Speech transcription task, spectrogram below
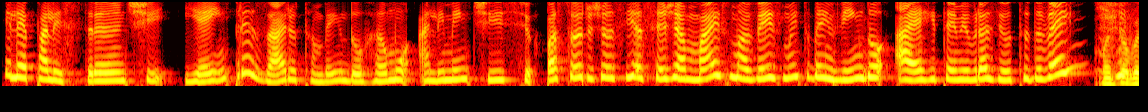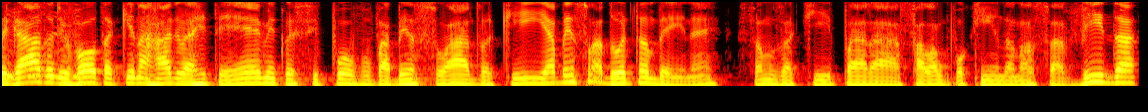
Ele é palestrante e é empresário também do ramo alimentício. Pastor Josias, seja mais uma vez muito bem-vindo à RTM Brasil. Brasil, tudo bem? Muito obrigado, de volta aqui na Rádio RTM, com esse povo abençoado aqui e abençoador também, né? Estamos aqui para falar um pouquinho da nossa vida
